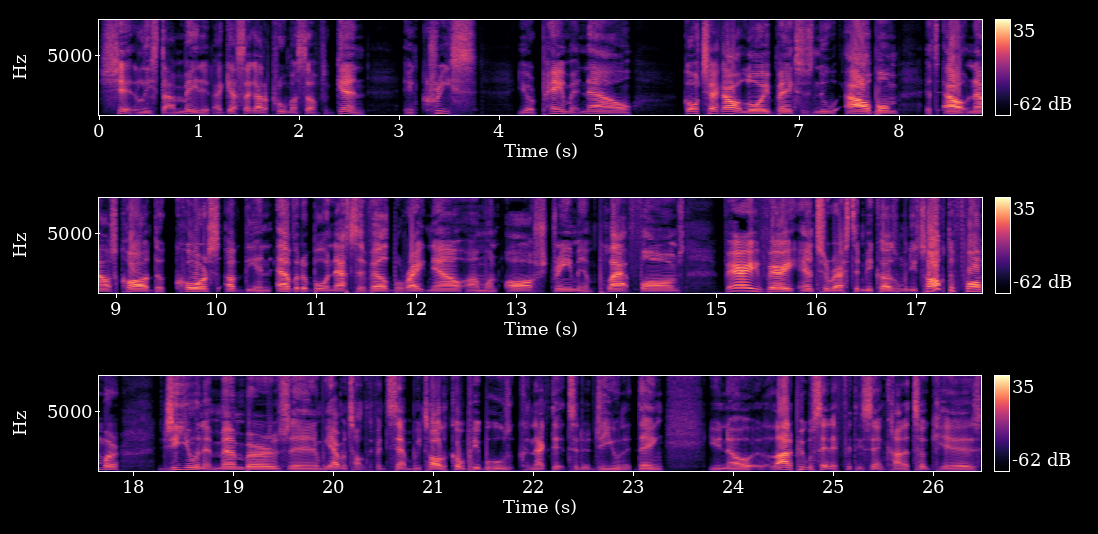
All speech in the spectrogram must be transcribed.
Shit, at least I made it. I guess I got to prove myself again. Increase your payment now. Go check out Lloyd Banks' new album. It's out now. It's called The Course of the Inevitable, and that's available right now um, on all streaming platforms. Very, very interesting because when you talk to former G Unit members, and we haven't talked to 50 Cent, we talked to a couple people who's connected to the G Unit thing. You know, a lot of people say that 50 Cent kind of took his,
